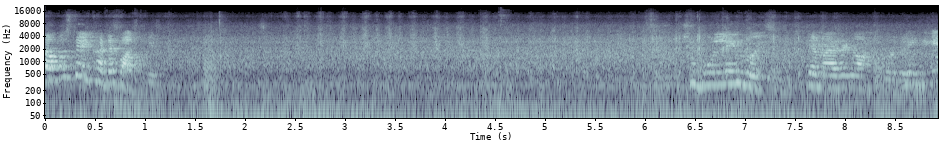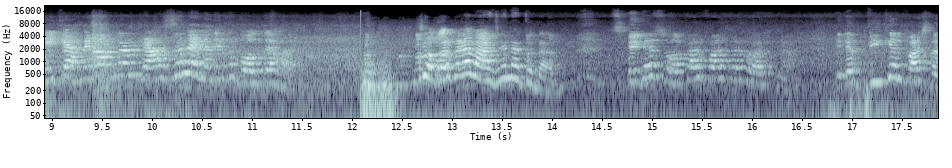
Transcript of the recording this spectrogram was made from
জবস্তে এই খাটে পাতবে কিছু বললেই হয়েছে ক্যামেরাটাকে অন করে এই ক্যামেরা অন করে রাজ দেয় এনাদেরকে বলতে হয়। সকালবেলা বাজে না তো দাম সেটা সকাল পাঁচটা দশ না এটা বিকেল পাঁচটা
